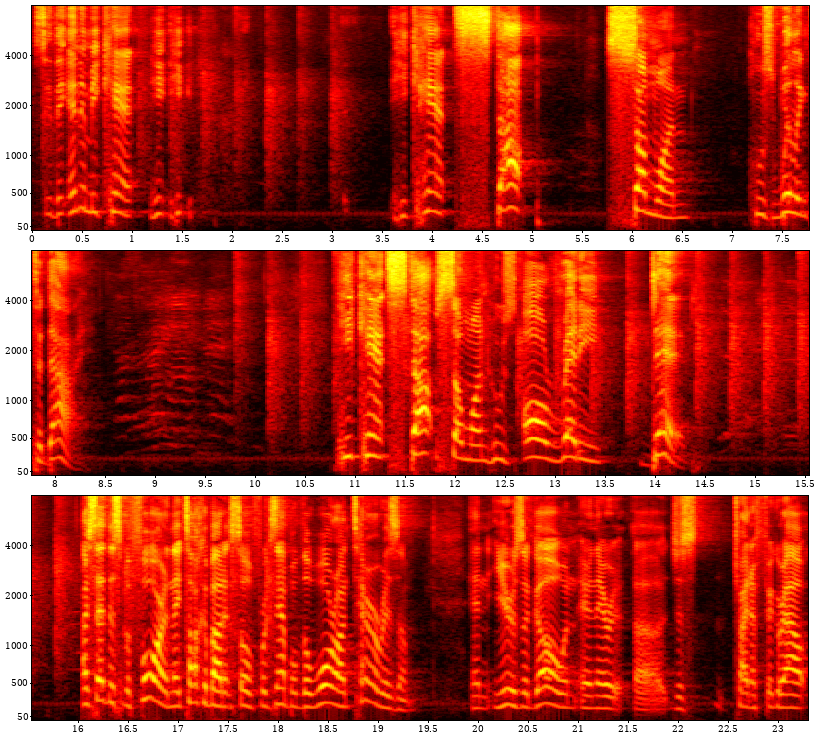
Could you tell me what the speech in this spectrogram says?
See, the enemy can't, he, he, he can't stop someone who's willing to die. He can't stop someone who's already dead. I've said this before, and they talk about it. So, for example, the war on terrorism, and years ago, and, and they were uh, just trying to figure out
